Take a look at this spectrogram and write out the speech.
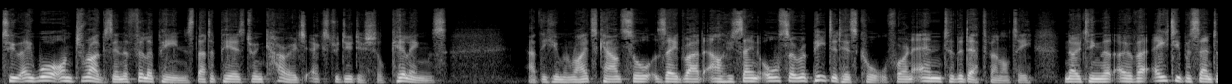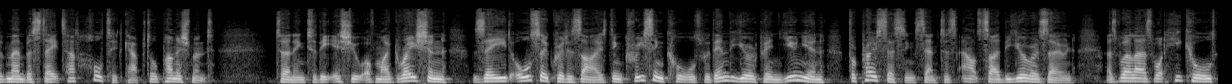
to a war on drugs in the Philippines that appears to encourage extrajudicial killings. At the Human Rights Council, Zeid Ra'ad Al Hussein also repeated his call for an end to the death penalty, noting that over 80% of member states have halted capital punishment. Turning to the issue of migration, Zeid also criticized increasing calls within the European Union for processing centres outside the Eurozone, as well as what he called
